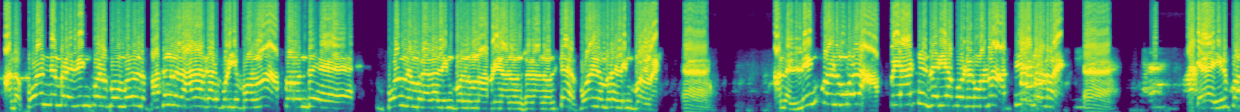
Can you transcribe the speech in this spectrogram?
அந்த ஃபோன் நம்பரை லிங்க் பண்ண போகும்போது இந்த பசங்களுக்கு ஆதார் கார்டு பிடிக்க போனோம்னா அப்போ வந்து ஃபோன் நம்பர் எல்லாம் லிங்க் பண்ணணும்னா அப்படின்னு நான் சொன்னான்னு ஃபோன் நம்பரை லிங்க் பண்ணேன் அந்த லிங்க் பண்ணும்போது அப்பயாச்சும் சரியா போட்டுருக்க மாட்டோம் அப்பயும் சொல்றேன். இருப்பா.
